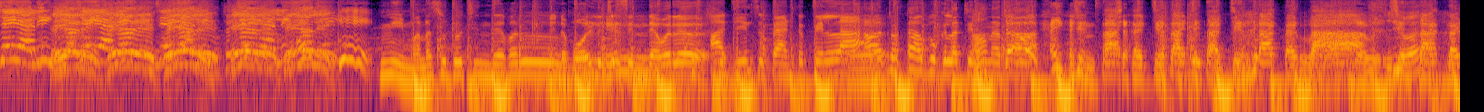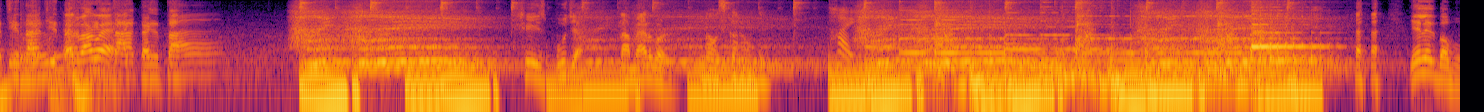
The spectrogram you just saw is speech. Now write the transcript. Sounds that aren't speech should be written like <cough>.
చేయాలి ఓకే. నీ మనసు దోచిందెవరు నిన్ను బోల్డ్ చేసింది ఎవరు ఆ జీన్స్ ప్యాంటు పిల్ల ఆ చుట్టా బుగ్గల చిన్నదా? చింతా చింతా చింతా చింతా చింతా? దాన్ని బాగోయ్. షీఈ్ పూజ నా మేనగోడు. నమస్కారం అండి. హాయ్ ఏ లేదు బాబు.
